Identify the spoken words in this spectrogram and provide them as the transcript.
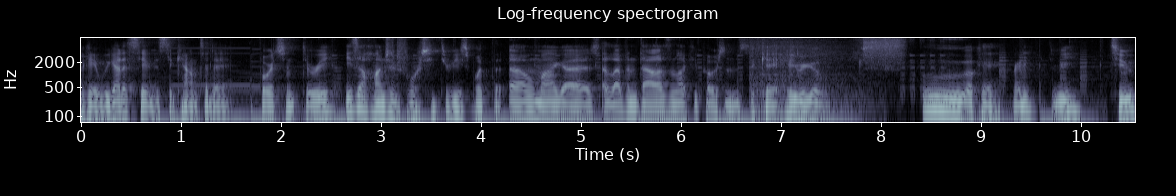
Okay, we got to save this account today. Fortune 3. He's 100 Fortune 3s. What the? Oh my gosh. 11,000 lucky potions. Okay, here we go. Ooh, okay. Ready? Three, two,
